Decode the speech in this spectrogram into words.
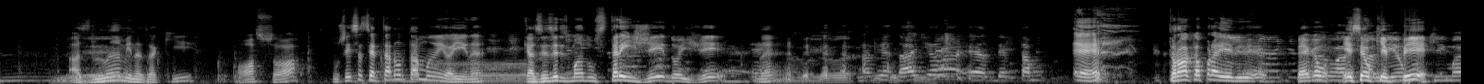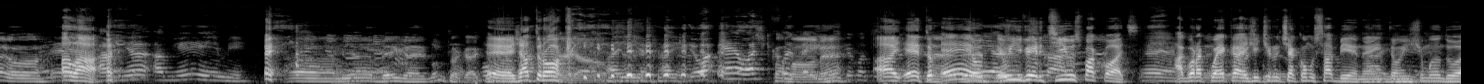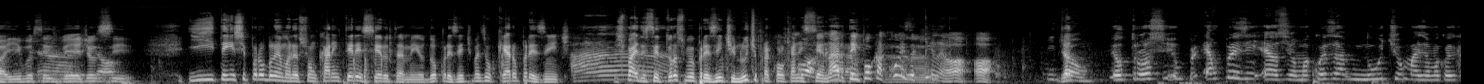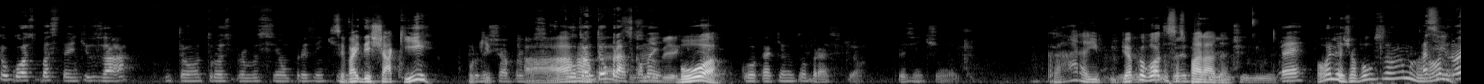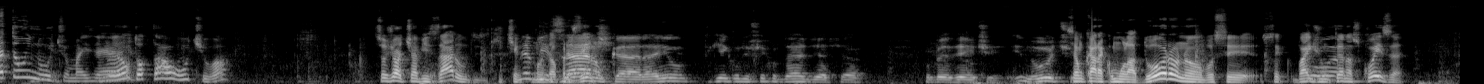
As lâminas aqui. Ó só. Não sei se acertaram no tamanho aí, né? Que às vezes eles mandam uns 3G, 2G, né? Ah, mas ela- Na eu verdade, ela, ela deve tá estar. É. Troca pra ele. Pega. Eu o- acho Esse é o que a minha Um QP? pouquinho maior. Olha lá. A minha, a minha é M. Ah, a minha é bem grande. Vamos trocar aqui. É, já troca. Aí, aí. Eu, é, eu acho que foi até on, isso né? que aconteceu. Ai, é, tro- é, eu, eu É, inverti cara. os pacotes. É. Agora a cueca É, eu a gente não é. tinha como saber, né? Aí, Então a gente é. mandou aí, vocês Ah, vejam legal. se. E tem esse problema, né? Eu sou um cara interesseiro também. Eu dou presente, mas eu quero presente. Ah. Spider, você trouxe meu presente inútil pra colocar nesse Ó, cenário? cara. Tem pouca coisa aqui, né? Ó, ó. Então, eu trouxe. É um presente. É assim, uma coisa inútil, mas é uma coisa que eu gosto bastante de usar. Então eu trouxe pra você um presente. Você vai deixar aqui? Vou Porque. deixar pra você. Ah, Vou colocar no teu Ah, braço, calma aí. Boa. Vou colocar aqui no teu braço, aqui, ó. Presentinho. Cara, e pior que eu gosto dessas paradas. É. Olha, já vou usar, mano. Assim, olha. não é tão inútil, mas é. Não, total útil, ó. Seu Jorge, te avisaram que tinha que mandar o avisaram, presente? cara. Aí eu fiquei com dificuldade de achar um presente inútil. Você é um cara acumulador ou não? Você, você vai Boa. juntando as coisas?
